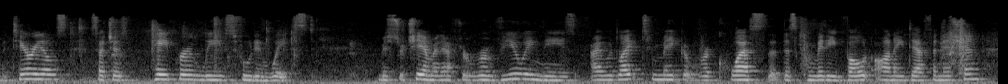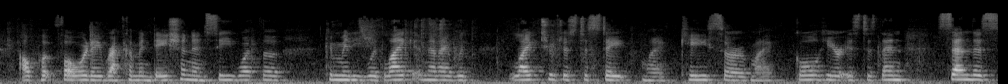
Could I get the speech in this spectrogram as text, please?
materials such as paper, leaves, food, and waste. Mr. Chairman, after reviewing these, I would like to make a request that this committee vote on a definition. I'll put forward a recommendation and see what the committee would like, and then I would like to, just to state my case or my goal here, is to then send this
